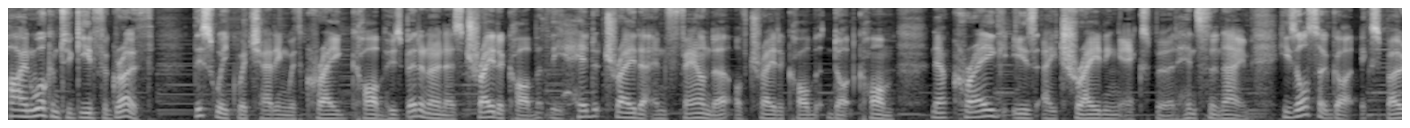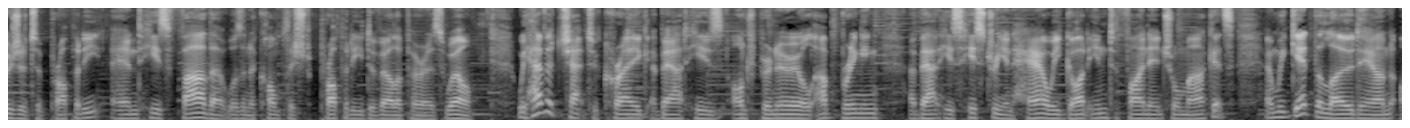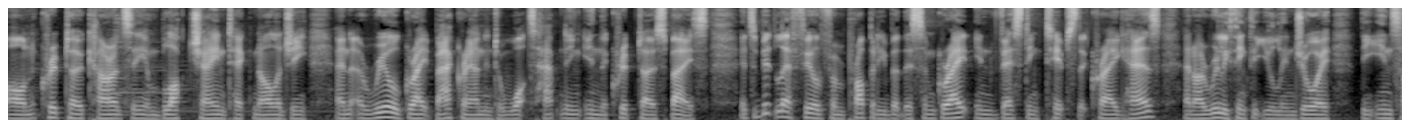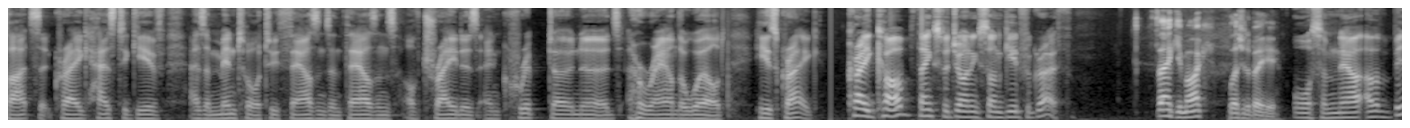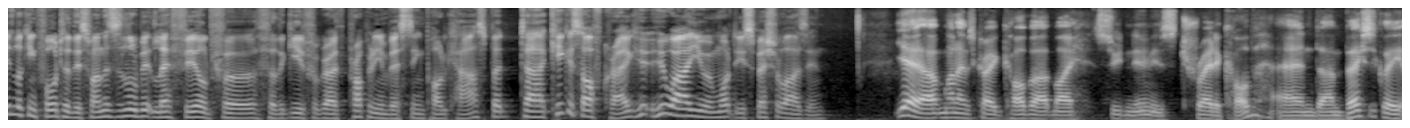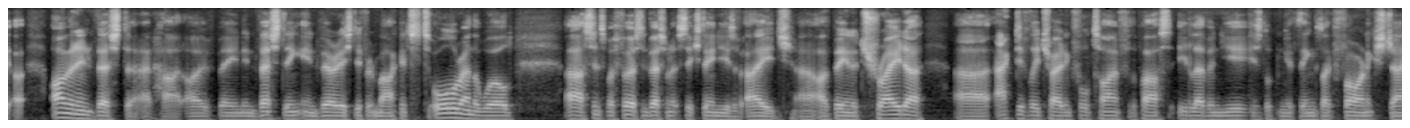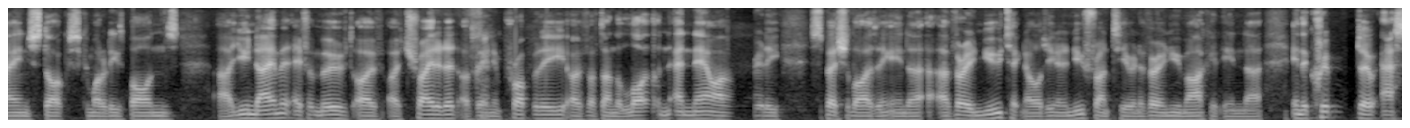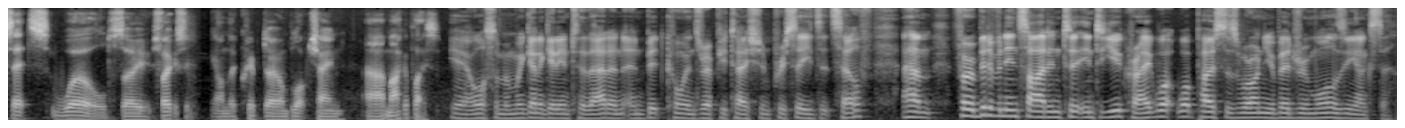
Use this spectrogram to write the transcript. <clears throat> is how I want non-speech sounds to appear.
Hi, and welcome to Geared for Growth. This week we're chatting with Craig Cobb, who's better known as Trader Cobb, the head trader and founder of tradercobb.com. Now, Craig is a trading expert, hence the name. He's also got exposure to property, and his father was an accomplished property developer as well. We have a chat to Craig about his entrepreneurial upbringing, about his history and how he got into financial markets, and we get the lowdown on cryptocurrency and blockchain technology and a real real great background into what's happening in the crypto space. It's a bit left field from property, but there's some great investing tips that Craig has, and I really think that you'll enjoy the insights that Craig has to give as a mentor to thousands and thousands of traders and crypto nerds <laughs> around the world. Here's Craig. Craig Cobb, thanks for joining us on Geared for Growth. Thank you, Mike. Pleasure to be here. Awesome. Now, I've been looking forward to this one. This is a little bit left field for, for the Geared for Growth property investing podcast, but uh, kick us off, Craig. Who, who, are you and what do you specialize in? Yeah, uh, my name is Craig Cobb. Uh, my pseudonym is Trader Cobb, and um, basically, uh, I'm an investor at heart. I've been investing in various different markets all around the world uh, since my first investment at 16 years of age. Uh, I've been a trader uh, actively trading full time for the past 11 years, looking at things like foreign exchange, stocks, commodities, bonds. Uh, you name it. If it moved, I've, I've traded it. I've been <laughs> in property. I've, I've done the lot, and, and now I'm really specializing in a, a, very new technology and a new frontier in a very new market in uh, in the crypto assets world. So focusing on the crypto and blockchain uh, marketplace. Yeah, awesome. And we're going to get into that. And, and Bitcoin's reputation precedes itself. Um, for a bit of an insight into into you, Craig, what what posters were on your bedroom wall as a youngster?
